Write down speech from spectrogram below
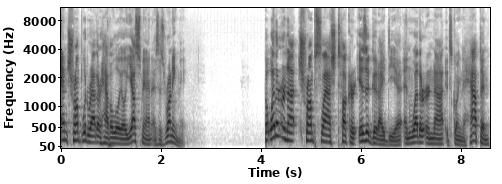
and Trump would rather have a loyal yes man as his running mate. But whether or not Trump slash Tucker is a good idea and whether or not it's going to happen,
